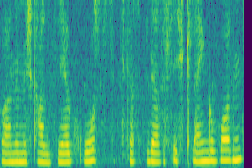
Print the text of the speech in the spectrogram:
War nämlich gerade sehr groß. Ist jetzt wieder richtig klein geworden.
